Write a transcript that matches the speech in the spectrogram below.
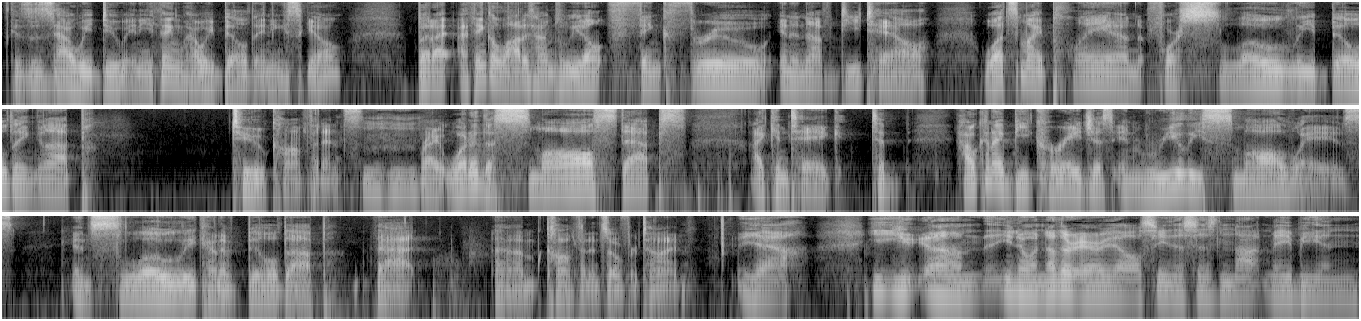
because this is how we do anything, how we build any skill. But I, I think a lot of times we don't think through in enough detail what's my plan for slowly building up to confidence, Mhm. right? What are the small steps I can take to how can I be courageous in really small ways and slowly kind of build up that um, confidence over time? Yeah, you, you um you know another area I'll see this is not maybe in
